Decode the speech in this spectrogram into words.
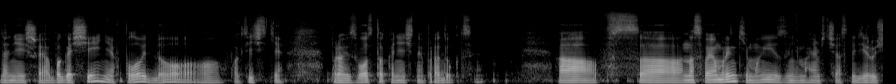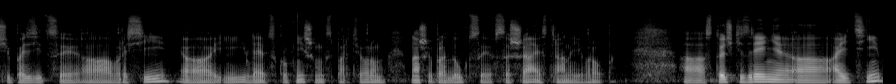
дальнейшее обогащение, вплоть до фактически производства конечной продукции. На своем рынке мы занимаем сейчас лидирующие позиции в России и являемся крупнейшим экспортером нашей продукции в США и страны Европы. А, с точки зрения IT,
